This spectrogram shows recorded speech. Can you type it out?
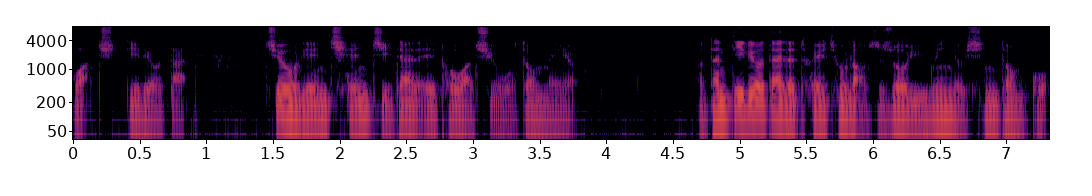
Watch 第六代，就连前几代的 Apple Watch 我都没有但第六代的推出，老实说，渔民有心动过，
